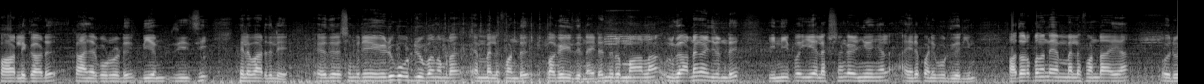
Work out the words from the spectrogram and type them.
Parlikkad Kanjirakode road B M C C നിലവാരത്തിൽ ഏകദേശം ഒരു ഏഴ് കോടി രൂപ നമ്മുടെ എം എൽ എ ഫണ്ട് വകയിരുത്തിയിട്ടുണ്ട്. അതിന്റെ നിർമ്മാണ ഉദ്ഘാടനം കഴിഞ്ഞിട്ടുണ്ട്. ഇനിയിപ്പോൾ ഈ ഇലക്ഷൻ കഴിഞ്ഞ് കഴിഞ്ഞാൽ അതിന്റെ പണി പൂർത്തീകരിക്കും. അതോടൊപ്പം തന്നെ എം എൽ എ ഫണ്ടായ ഒരു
